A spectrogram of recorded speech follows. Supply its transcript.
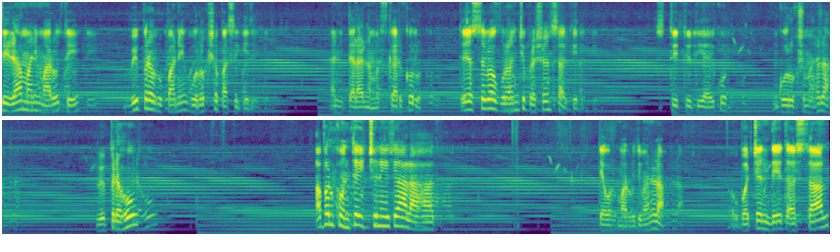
श्रीराम आणि मारुती विप्र रूपाने गोरक्षपासी गेले आणि त्याला नमस्कार करून त्याच्या सर्व गुणांची प्रशंसा केली. स्थिती ती ऐकून गुरुक्ष म्हणाला विप्रहो आपण कोणत्या इच्छेने इथे आला आहात? त्यावर मारुती म्हणाला वचन देत असाल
